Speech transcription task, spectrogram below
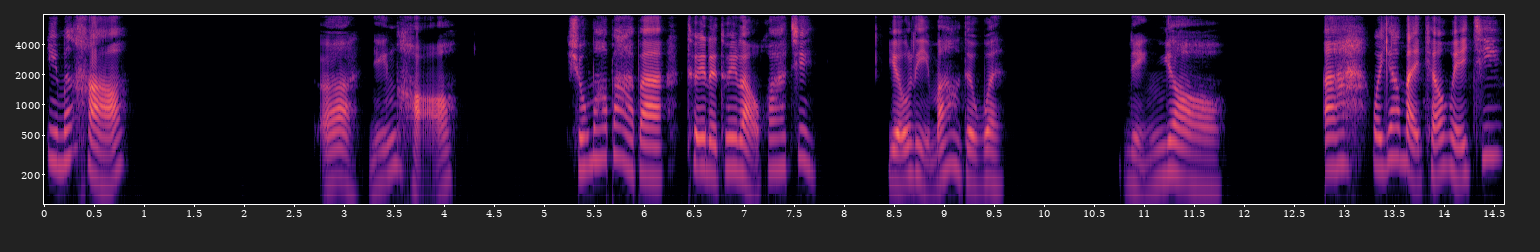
你们好。”“啊，您好。”熊猫爸爸推了推老花镜，有礼貌的问：“您要？”“啊，我要买条围巾。”“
